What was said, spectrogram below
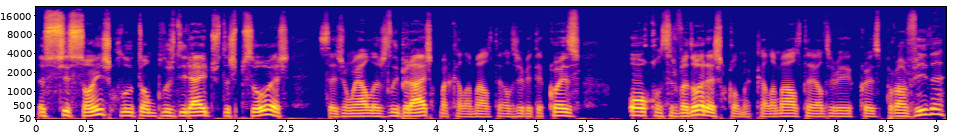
associações que lutam pelos direitos das pessoas, sejam elas liberais, como aquela malta LGBT coisa, ou conservadoras, como aquela malta LGBT coisa pró-vida,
